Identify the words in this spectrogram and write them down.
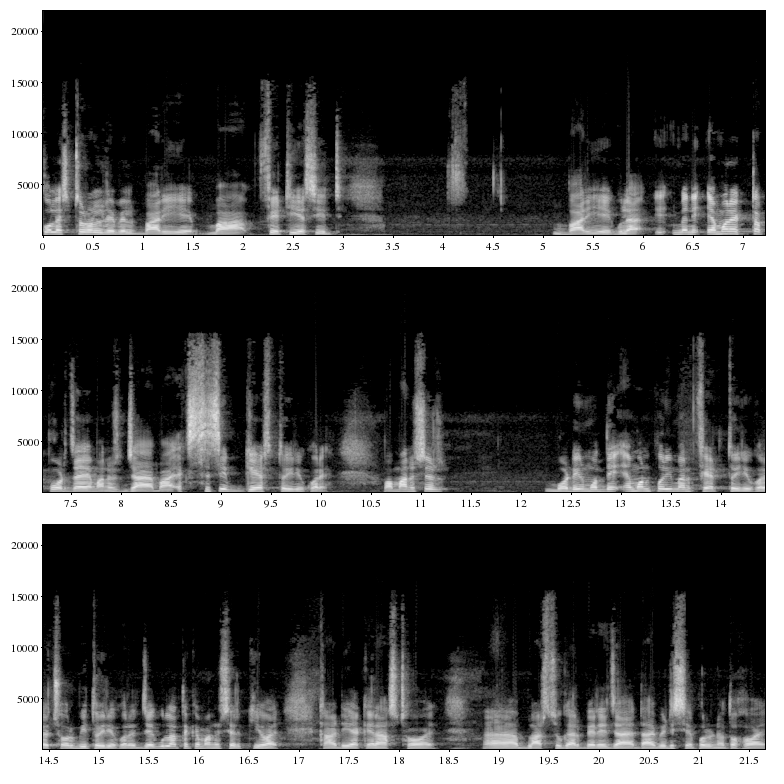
কোলেস্টেরল লেভেল বাড়িয়ে বা ফ্যাটি অ্যাসিড বাড়িয়ে এগুলা মানে এমন একটা পর্যায়ে মানুষ যায় বা এক্সেসিভ গ্যাস তৈরি করে। বা মানুষের বডির মধ্যে এমন পরিমাণ ফ্যাট তৈরি করে, চর্বি তৈরি করে, যেগুলা থেকে মানুষের কি হয়? কার্ডিয়াক অ্যারাস্ট হয় ব্লাড সুগার বেড়ে যায় ডায়াবেটিসে পরিণত হয়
